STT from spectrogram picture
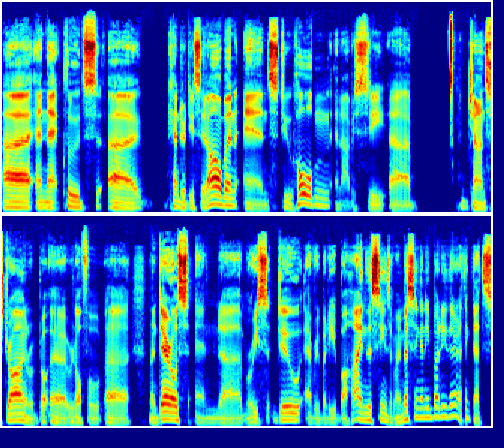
uh, and that includes uh, Kyndra de St. Aubin and Stu Holden, and obviously John Strong and Rodolfo Landeros and uh, Marisa Dew, everybody behind the scenes. Am I missing anybody there? I think that's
